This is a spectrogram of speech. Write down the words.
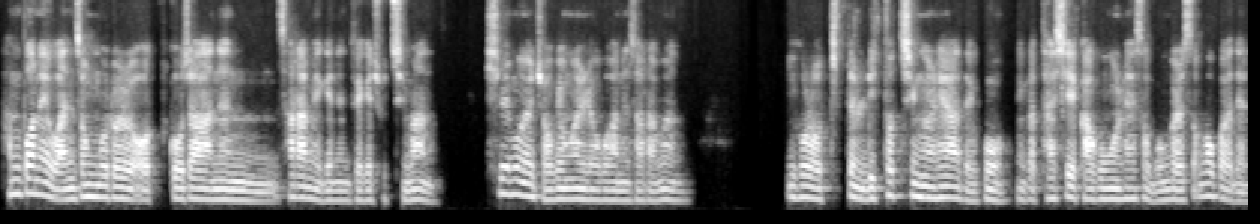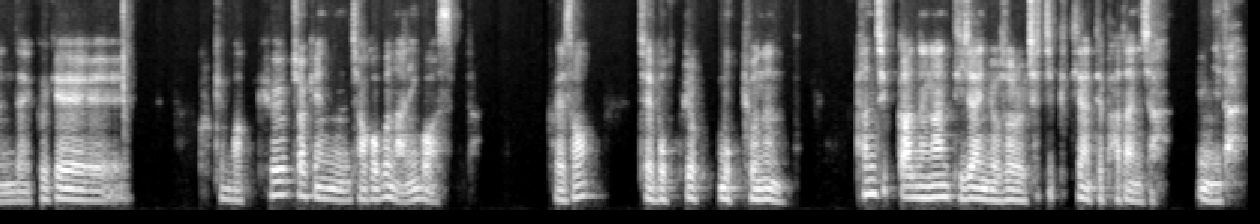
한 번에 완성물을 얻고자 하는 사람에게는 되게 좋지만 실무에 적용하려고 하는 사람은 이걸 어쨌든 리터칭을 해야 되고 그러니까 다시 가공을 해서 뭔가를 써먹어야 되는데 그게 그렇게 막 효율적인 작업은 아닌 것 같습니다. 그래서 제 목표, 목표는 편집 가능한 디자인 요소를 챗GPT한테 받아내자입니다.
